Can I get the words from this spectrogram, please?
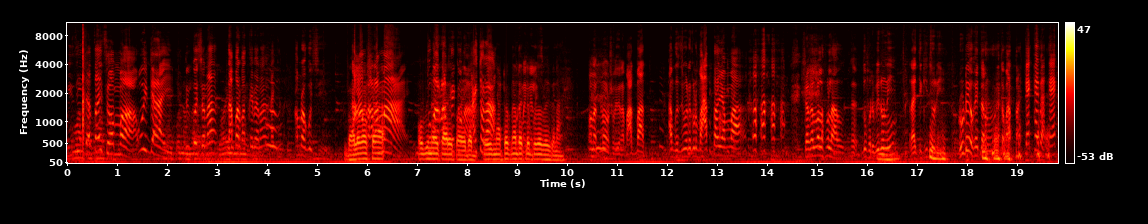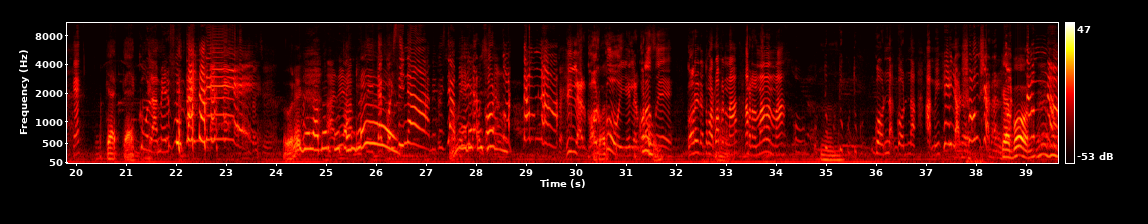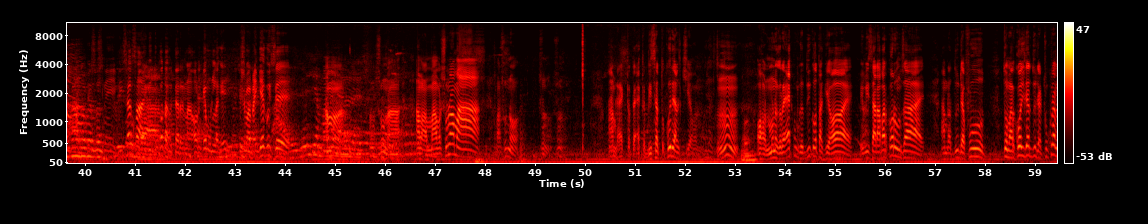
বিজিটা চাইছো আম্মা ওইটাই তুমি কইছো না? জাপার ভাত খাইবে না? আমরা কইছি। ভালোবাসা অভিনয় কারে কয় খাইতো না, এটা খাইতো না। এই নাটক না দেখলে বোঝা যাবে না। অনেক কোনো অসুবিধা না ভাত ভাত। আমাকে জীবনে কোনো ভাত নাই আম্মা। সকালবেলা পোলাও দুপুরে বিরুনি রাইতে খিচুড়ি। রুটিও খাইতে রুটি তো ভাত নাই। কেক খাইবা? Cake cake. ক্যাক ক্যাক গোলামের ফুটাই রে। ওরে গোলামের আমি রে। এটা কইছি না। আমি কইছি আমি এটা কইছি ঘর না। করতাম না তা হিলার ঘর কই? হিলার ঘর আছে। ঘর এটা তোমার বাপের না আমরা না ও, টুকু টুকু টুকু গন্না গন্না আমি হেলার সংসার আর বিশ্বাস হয় কিন্তু কথা কইতে না। ওর কেমন লাগে। সে সময় ব্যাংকে কইছে আমার শোনা আমার মা আমার শোনা মা। মা শুনো শুনো শুনো। আমরা একটা তো একটা বিচার তো করে আলছি এখন। হুম? অহন মনে করো এক মুখে দুই কথা কি হয়? এই বিচার আবার করুন যায়। আমরা দুইটা ফুট তোমার কলজার দুইটা টুকরা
